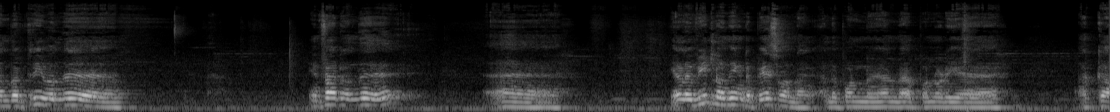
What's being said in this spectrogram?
நம்பர் த்ரீ வந்து இன்ஃபேக்ட் வந்து என்னோடய என்னோட வீட்டில் வந்து என்கிட்ட பேச வந்தாங்க. அந்த பொண்ணு அந்த பொண்ணுடைய அக்கா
